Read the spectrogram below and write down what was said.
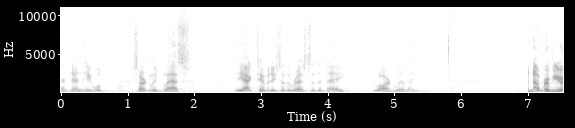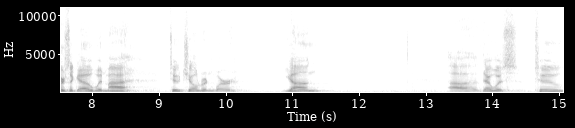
and then He will certainly bless the activities of the rest of the day, Lord willing. A number of years ago, when my two children were young, uh, there was two.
